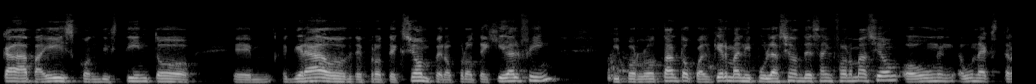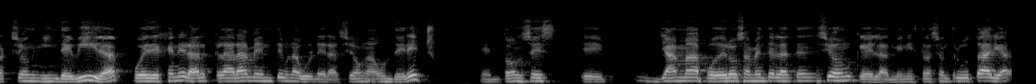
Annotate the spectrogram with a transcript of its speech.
cada país con distinto eh, grado de protección, pero protegida al fin y por lo tanto cualquier manipulación de esa información o una extracción indebida puede generar claramente una vulneración a un derecho. Entonces, eh, llama poderosamente la atención que la administración tributaria,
